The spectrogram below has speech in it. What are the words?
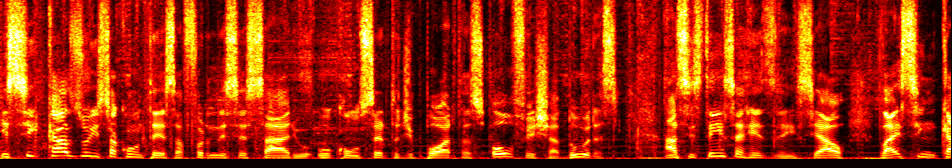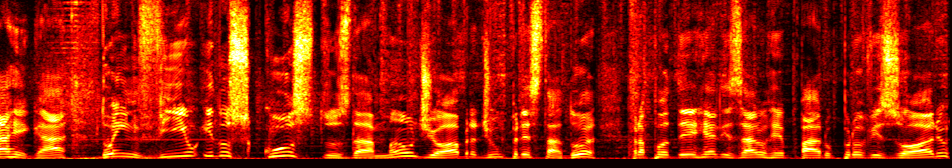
E se caso isso aconteça, for necessário o conserto de portas ou fechaduras, a assistência residencial vai se encarregar do envio e dos custos da mão de obra de um prestador para poder realizar o reparo provisório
